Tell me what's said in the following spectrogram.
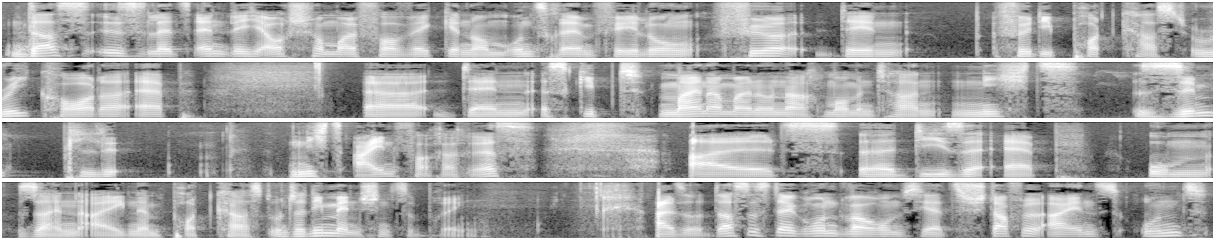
Das ist letztendlich auch schon mal vorweggenommen unsere Empfehlung für, den, für die Podcast Recorder App, äh, denn es gibt meiner Meinung nach momentan nichts simple, nichts einfacheres als äh, diese App, um seinen eigenen Podcast unter die Menschen zu bringen. Also, das ist der Grund, warum es jetzt Staffel 1 und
